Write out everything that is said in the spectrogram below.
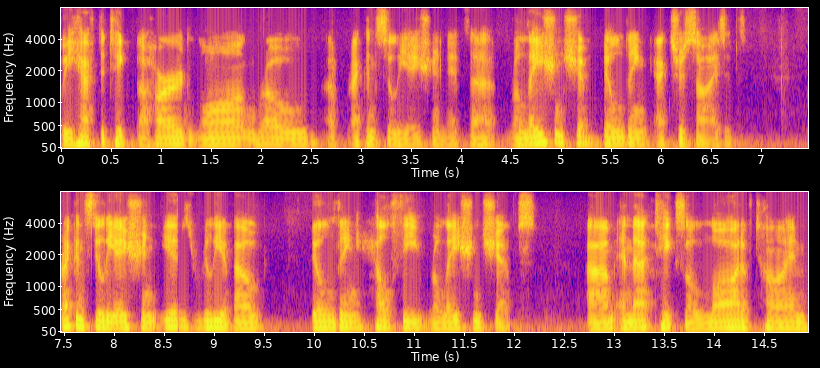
we have to take the hard, long road of reconciliation. It's a relationship building exercise. It's reconciliation is really about building healthy relationships. Um, and that takes a lot of time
